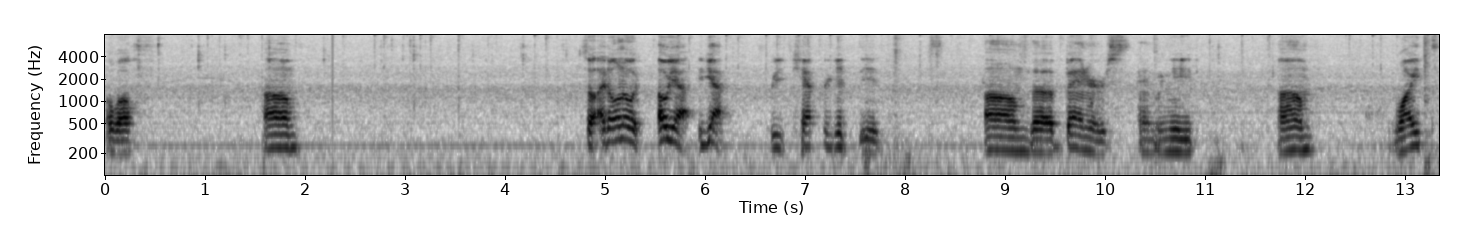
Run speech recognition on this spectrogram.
oh well. Um. So I don't know what. Oh yeah, yeah. We can't forget the um the banners, and we need um white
